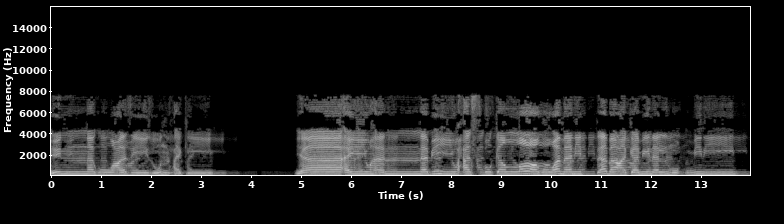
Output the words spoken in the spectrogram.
إنه عزيز حكيم. يا أيها النبي حسبك الله ومن اتبعك من المؤمنين.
